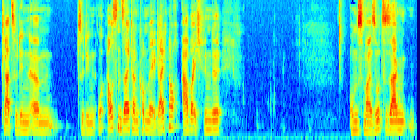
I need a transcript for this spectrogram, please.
klar, zu den, ähm, zu den Außenseitern kommen wir gleich noch, aber ich finde, um es mal so zu sagen,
